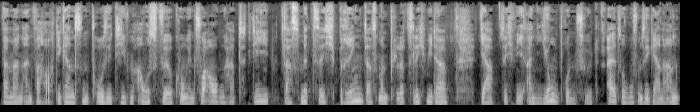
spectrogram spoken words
wenn man einfach auch die ganzen positiven Auswirkungen vor Augen hat, die das mit sich bringt, dass man plötzlich wieder, ja, sich wie ein Jungbrunnen fühlt. Also rufen Sie gerne an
